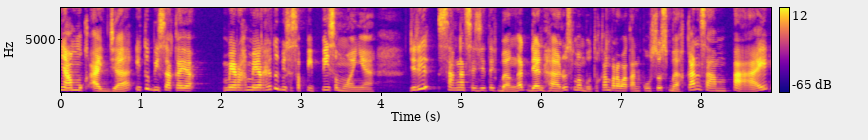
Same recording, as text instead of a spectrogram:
nyamuk aja itu bisa kayak merah-merah itu bisa sepipi semuanya jadi sangat sensitif banget dan harus membutuhkan perawatan khusus bahkan sampai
